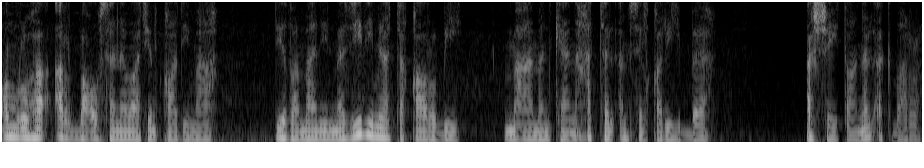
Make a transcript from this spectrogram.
عمرها أربع سنوات قادمة. لضمان المزيد من التقارب مع من كان حتى الأمس القريب الشيطان الأكبر.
